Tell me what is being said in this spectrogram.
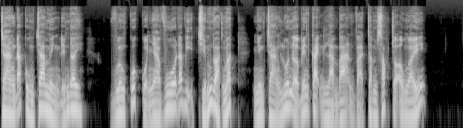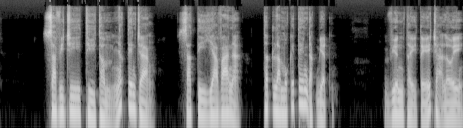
Chàng đã cùng cha mình đến đây. Vương quốc của nhà vua đã bị chiếm đoạt mất nhưng chàng luôn ở bên cạnh làm bạn và chăm sóc cho ông ấy. Saviji thì thầm nhắc tên chàng. Satyavana thật là một cái tên đặc biệt. Viên thầy tế trả lời,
